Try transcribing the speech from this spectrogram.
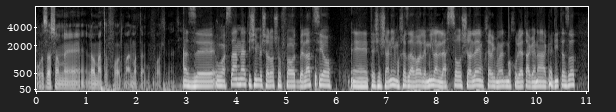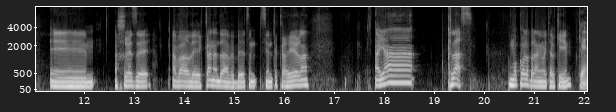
הוא עשה שם אה, לא מעט הופעות, מעל 200 הופעות לדעתי. אז uh, הוא עשה 193 הופעות בלאציו, uh, תשע שנים, אחרי זה עבר למילאן לעשור שלם, חלק באמת מחוליית ההגנה האגדית הזאת. אחרי זה עבר לקנדה ובעצם סיים את הקריירה. היה class, כמו כל הבלמים האיטלקיים. כן,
